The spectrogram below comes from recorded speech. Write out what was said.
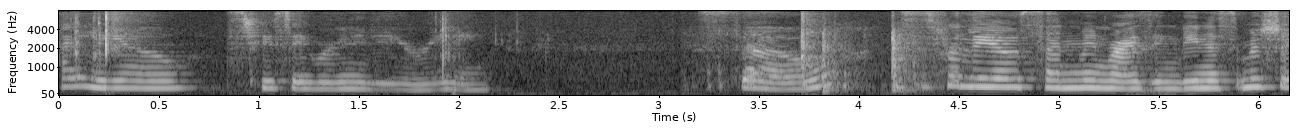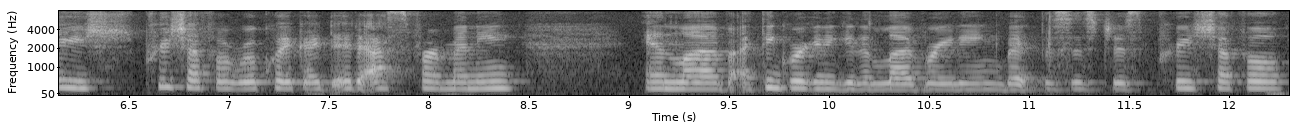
Hi Leo, it's Tuesday, we're going to do your reading. So, this is for Leo, Sun, Moon, Rising, Venus. I'm going to show you pre-shuffle real quick. I did ask for money and love. I think we're going to get a love reading, but this is just pre-shuffle.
